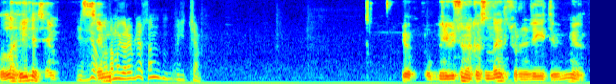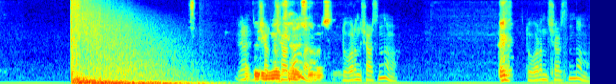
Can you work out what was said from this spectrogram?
Allah hile sen. İzliyorum. Sen- Adamı görebiliyorsan gideceğim. Yok. Bu minibüsün arkasındaydı. Sonra nereye gitti bilmiyorum. Yani dışarı- yok yani mı? sonrasında. Duvarın dışarısında mı? He? Duvarın dışarısında mı?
